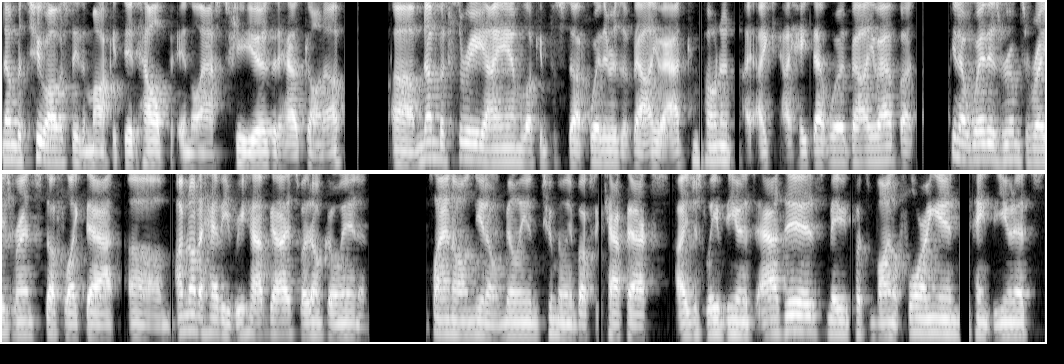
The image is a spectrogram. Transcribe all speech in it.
Number two, obviously, the market did help in the last few years it has gone up. Um, number three, I am looking for stuff where there is a value add component. I, I, I hate that word value add, but you know, where there's room to raise rent, stuff like that. Um, I'm not a heavy rehab guy, so I don't go in and plan on, you know, a million, two million bucks of capex. I just leave the units as is, maybe put some vinyl flooring in, paint the units,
